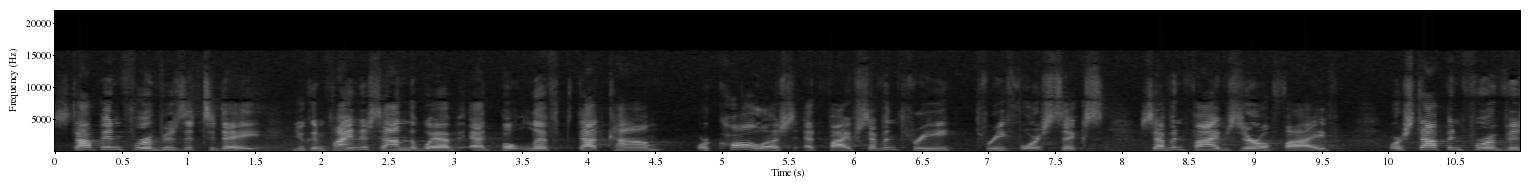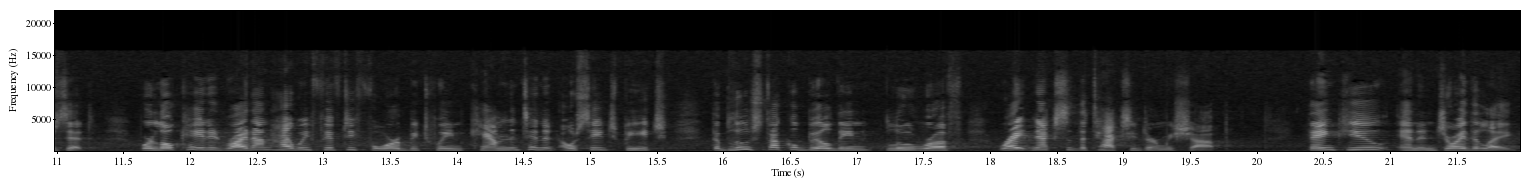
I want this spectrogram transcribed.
Stop in for a visit today. You can find us on the web at boatlift.com or call us at 573 346 7505 or stop in for a visit. We're located right on Highway 54 between Camdenton and Osage Beach, the blue stucco building, blue roof, right next to the taxidermy shop. Thank you and enjoy the lake.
